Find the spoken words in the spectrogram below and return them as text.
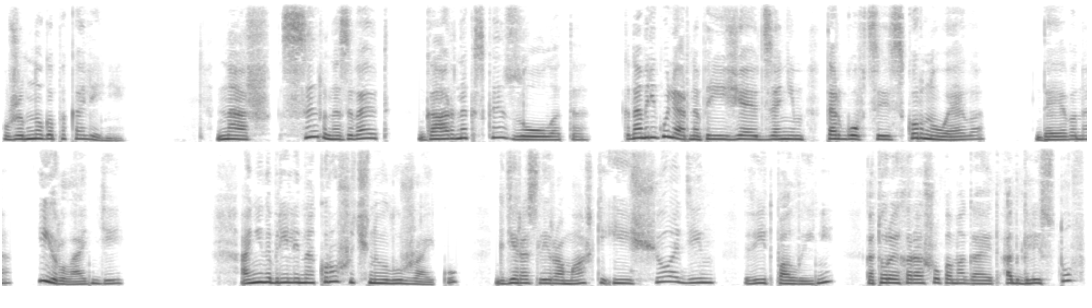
уже много поколений. Наш сыр называют гарнакское золото. К нам регулярно приезжают за ним торговцы из Корнуэлла, Девона и Ирландии. Они набрели на крошечную лужайку, где росли ромашки и еще один вид полыни, которая хорошо помогает от глистов,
